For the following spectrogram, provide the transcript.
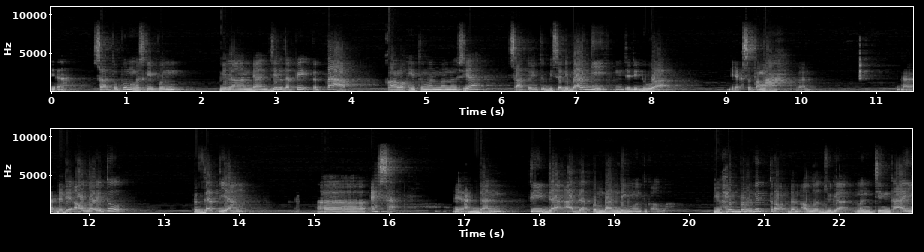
ya. Satu pun meskipun bilangan ganjil tapi tetap kalau hitungan manusia satu itu bisa dibagi menjadi dua ya setengah kan nah, jadi Allah itu zat yang uh, esa ya dan tidak ada pembanding untuk Allah. Yuhibbul witro dan Allah juga mencintai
